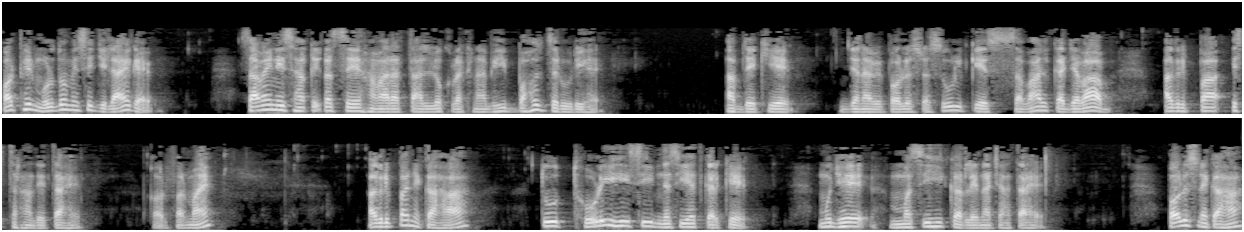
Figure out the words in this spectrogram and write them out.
اور پھر مردوں میں سے جلائے گئے۔ سامعین، اس حقیقت سے ہمارا تعلق رکھنا بھی بہت ضروری ہے۔ اب دیکھیے جناب پولس رسول کے سوال کا جواب اگرپا اس طرح دیتا ہے۔ اور فرمائے، اگرپا نے کہا، تو تھوڑی ہی سی نصیحت کر کے مجھے مسیحی کر لینا چاہتا ہے۔ پولس نے کہا،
